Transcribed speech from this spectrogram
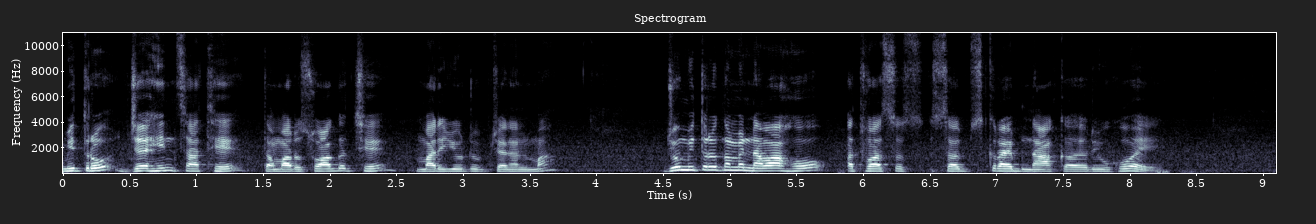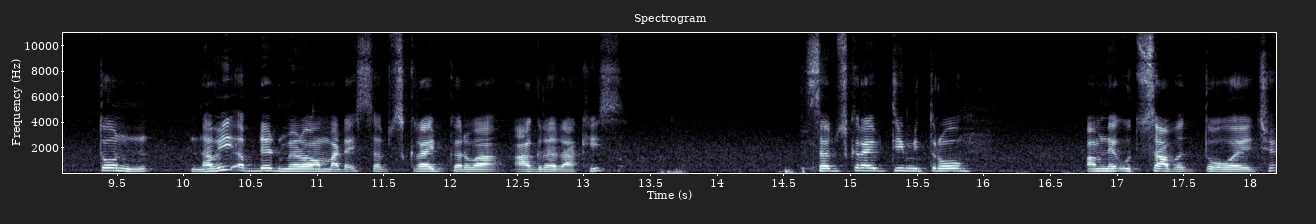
મિત્રો, જય હિન્દ સાથે તમારું સ્વાગત છે મારી યુટ્યુબ ચેનલમાં. જો મિત્રો તમે નવા હો અથવા સબસ્ક્રાઈબ ના કર્યું હોય, તો નવી અપડેટ મેળવવા માટે સબસ્ક્રાઈબ કરવા આગ્રહ રાખીશ. સબસ્ક્રાઈબથી મિત્રો અમને ઉત્સાહ વધતો હોય છે.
